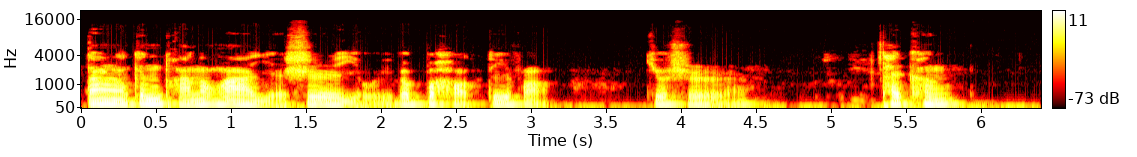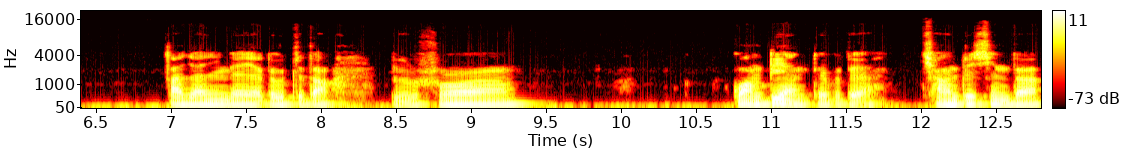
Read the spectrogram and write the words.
当然跟团的话也是有一个不好的地方，就是太坑，大家应该也都知道，比如说逛店，对不对？强制性的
